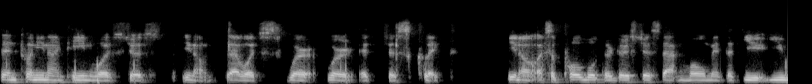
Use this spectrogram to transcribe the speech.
Then 2019 was just, you know, that was where where it just clicked. You know, as a pole vaulter, there's just that moment that you you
